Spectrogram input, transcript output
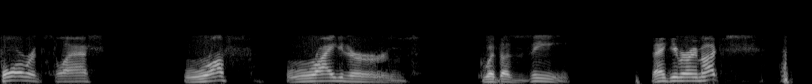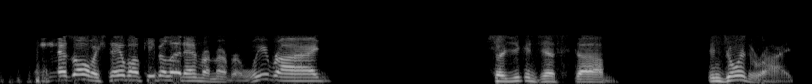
forward slash rough riders with a Z. Thank you very much. And as always, stay well, keep it lit, and remember, we ride so you can just uh, enjoy the ride.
